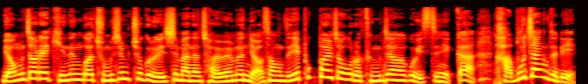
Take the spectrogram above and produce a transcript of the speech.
명절의 기능과 중심축을 의심하는 젊은 여성들이 폭발적으로 등장하고 있으니까 가부장들이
